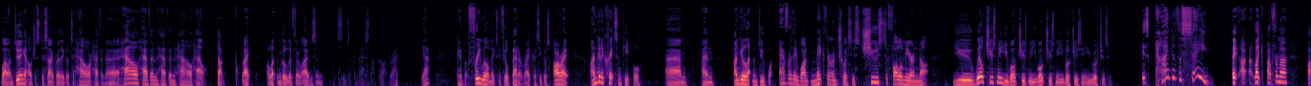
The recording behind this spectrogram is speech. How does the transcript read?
while I'm doing it, I'll just decide whether they go to hell or heaven. Uh, hell, heaven, heaven, hell, hell. Done, right? I'll let them go live their lives, and that seems like a messed up God, right? Yeah? Okay, but free will makes me feel better, right? Because he goes, all right, I'm going to create some people, um, and I'm going to let them do whatever they want, make their own choices, choose to follow me or not. You will choose me, you won't choose me, you won't choose me, you will choose me, you will choose me. It's kind of the same. I, I, like, uh, from a, uh,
